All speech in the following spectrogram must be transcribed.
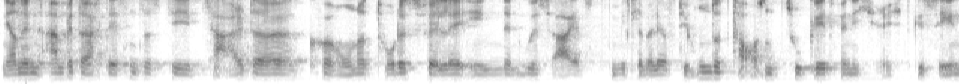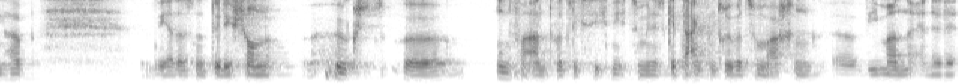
Ja, und in Anbetracht dessen, dass die Zahl der Corona-Todesfälle in den USA jetzt mittlerweile auf die 100.000 zugeht, wenn ich recht gesehen habe, wäre das natürlich schon höchst äh, unverantwortlich, sich nicht zumindest Gedanken darüber zu machen, äh, wie man eine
